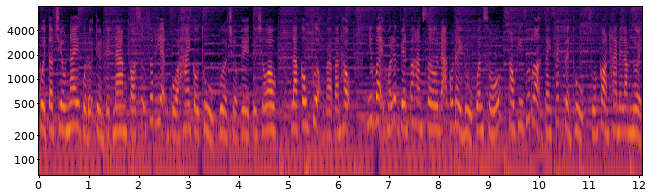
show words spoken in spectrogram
buổi tập chiều nay của đội tuyển Việt Nam có sự xuất hiện của hai cầu thủ vừa trở về từ châu Âu là Công Phượng và Văn Hậu. Như vậy, huấn luyện viên Park Hang-seo đã có đầy đủ quân số sau khi rút gọn danh sách tuyển thủ xuống còn 25 người.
